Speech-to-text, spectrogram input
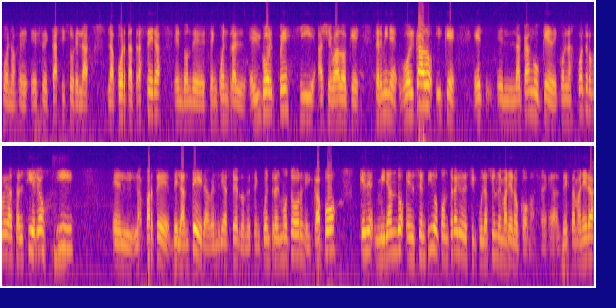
bueno, eh, es eh, casi sobre la, la puerta trasera en donde se encuentra el, el golpe y ha llevado a que termine volcado y que el, la Kangoo quede con las cuatro ruedas al cielo y el, la parte delantera vendría a ser donde se encuentra el motor, el capó, quede mirando en sentido contrario de circulación de Mariano Comas. Eh, eh, de esta manera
